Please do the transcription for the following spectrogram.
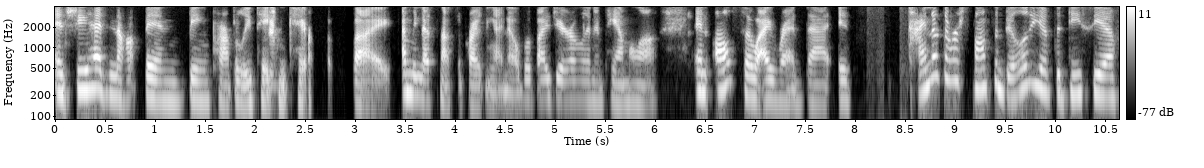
and she had not been being properly taken care of by, I mean, that's not surprising, I know, but by Geraldine and Pamela. And also, I read that it's kind of the responsibility of the DCF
